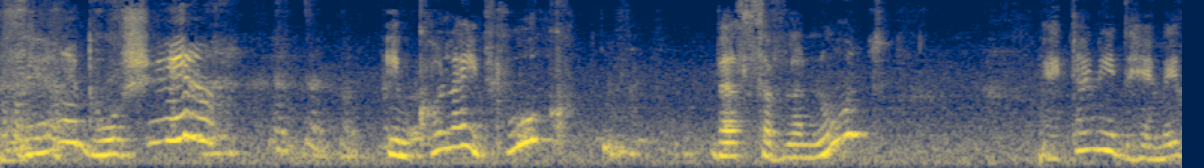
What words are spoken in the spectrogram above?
זה רב אושר? עם כל האיפוק והסבלנות? הייתה נדהמת,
